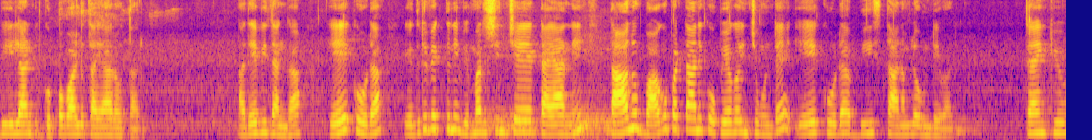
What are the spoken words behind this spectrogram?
బీలాంటి గొప్పవాళ్ళు తయారవుతారు. అదేవిధంగా ఏ కూడా ఎదుటి వ్యక్తిని విమర్శించే టయాన్ని తాను బాగుపడటానికి ఉపయోగించి ఉంటే ఏ కూడా బి స్థానంలో ఉండేవాడు. Thank you.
